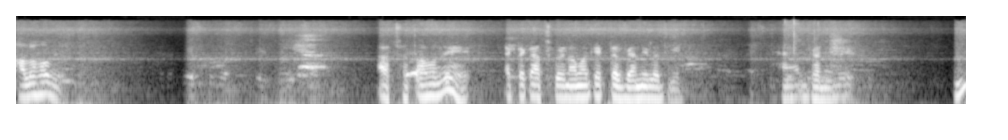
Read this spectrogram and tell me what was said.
ভালো হবে? আচ্ছা তাহলে একটা কাজ করেন আমাকে একটা ভ্যানিলা দিয়ে। হ্যাঁ ভ্যানিলা। হুম?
